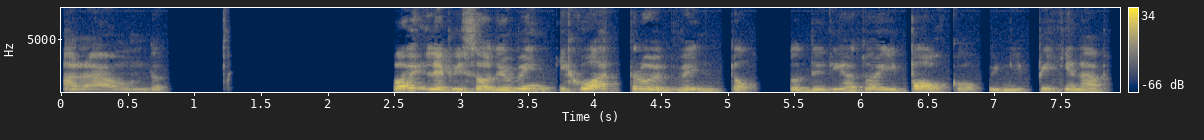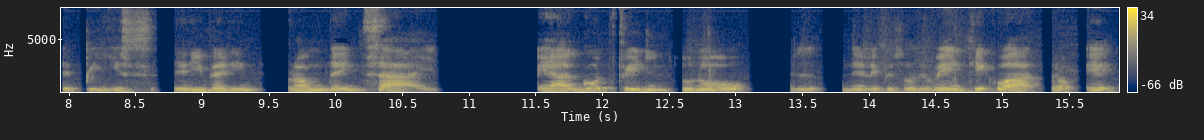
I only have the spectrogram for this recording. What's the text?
Around. Poi l'episodio 24 e 28 dedicato ai poco, quindi Picking Up the Peace Delivering from the Inside e a Good Feeling to Know nell'episodio 24 e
